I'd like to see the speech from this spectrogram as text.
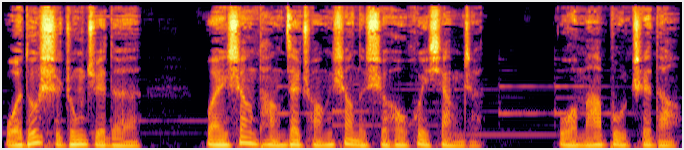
我都始终觉得，晚上躺在床上的时候会想着。”我妈不知道，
